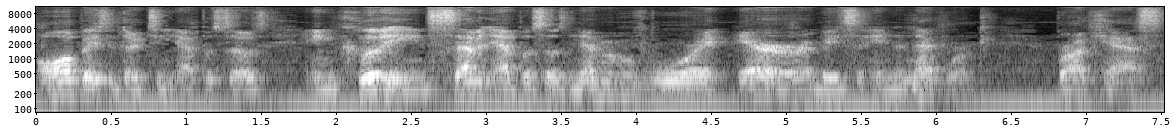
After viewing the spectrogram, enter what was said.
all basic 13 episodes, including 7 episodes never before aired and basically in the network broadcast,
